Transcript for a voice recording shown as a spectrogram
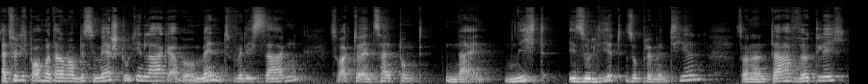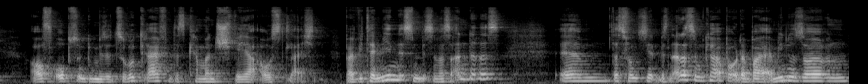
natürlich braucht man da noch ein bisschen mehr Studienlage, aber im Moment würde ich sagen, zum aktuellen Zeitpunkt nein. Nicht isoliert supplementieren, sondern da wirklich auf Obst und Gemüse zurückgreifen. Das kann man schwer ausgleichen. Bei Vitaminen ist ein bisschen was anderes. Ähm, das funktioniert ein bisschen anders im Körper oder bei Aminosäuren,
